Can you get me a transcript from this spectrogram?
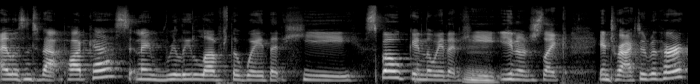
I listened to that podcast and I really loved the way that he spoke and the way that he, mm. you know, just like interacted with her.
